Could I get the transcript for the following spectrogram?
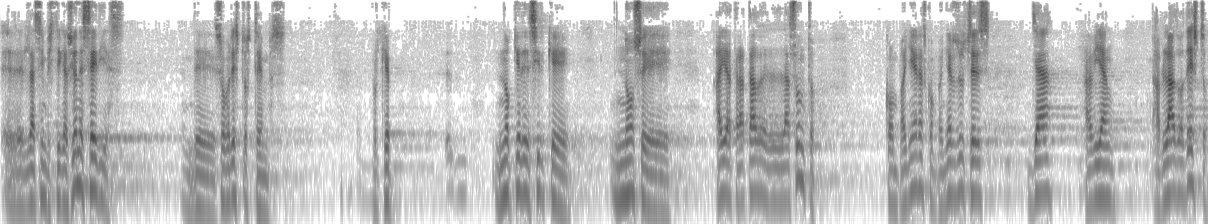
eh, las investigaciones serias sobre estos temas, porque no quiere decir que no se haya tratado el asunto. Compañeras, compañeros de ustedes ya habían hablado de esto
